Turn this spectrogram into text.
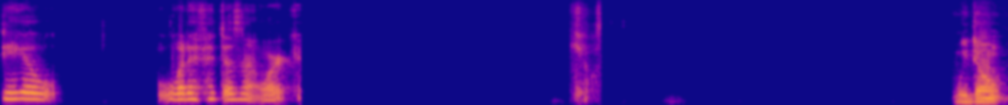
Diego, what if it doesn't work? We don't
